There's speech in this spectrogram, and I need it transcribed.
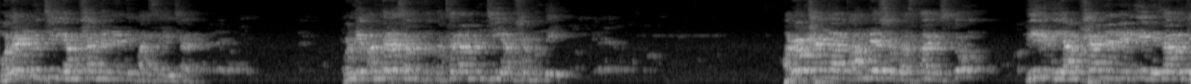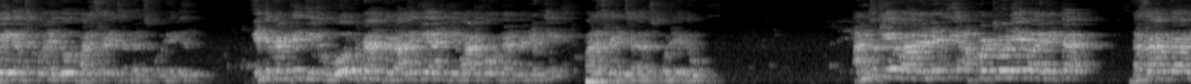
మొదటి నుంచి ఈ అంశాన్ని అనేది పరిశీలించాలి. కొన్ని వందల సంవత్సరాల నుంచి ఈ అంశం ఉంది. పరోక్షంగా కాంగ్రెస్ ప్రస్తావిస్తూ వీరు ఈ అంశాన్ని అనేది రిజాల్వ్ చేయదలుచుకోలేదు పరిష్కరించదలుచుకోలేదు. ఎందుకంటే దీన్ని ఓటు బ్యాంక్ రాజకీయానికి వాడుకోవడానికి అనేది పరిష్కరించదలుచుకోలేదు. అందుకే వారనేది అప్పట్లోనే వారి మీద దశాబ్దాల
